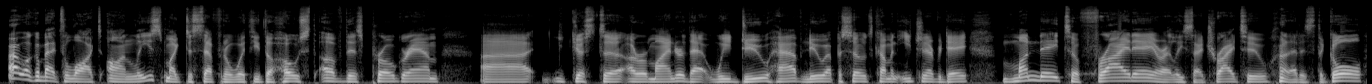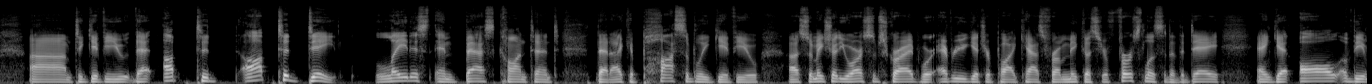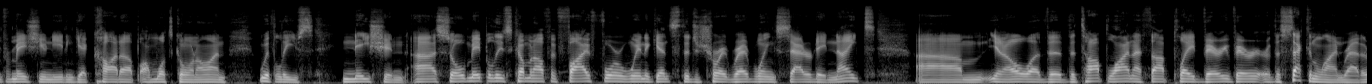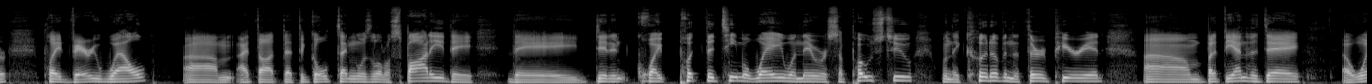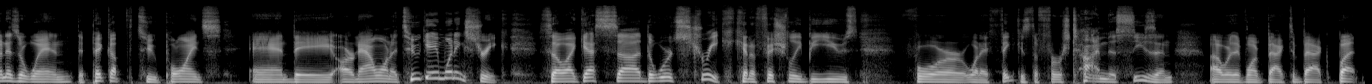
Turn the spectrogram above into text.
All right, welcome back to Locked On Leafs. Mike DeStefano with you, the host of this program. Uh, just a, a, reminder that we do have new episodes coming each and every day, Monday to Friday, or at least I try to. that is the goal um, to give you that up to up to date latest and best content that I could possibly give you. Uh, so make sure you are subscribed wherever you get your podcast from. Make us your first listen of the day and get all of the information you need and get caught up on what's going on with Leafs Nation. Uh, so Maple Leafs coming off a 5 4 win against the Detroit Red Wings Saturday night. Um, you know, uh, the, the top line I thought played very, very, or the second line rather, played very well. Um, I thought that the goaltending was a little spotty. They they didn't quite put the team away when they were supposed to, when they could have in the third period. Um, but at the end of the day, a win is a win. They pick up the two points, and they are now on a two-game winning streak. So I guess uh, the word streak can officially be used for what I think is the first time this season uh, where they've went back to back. But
